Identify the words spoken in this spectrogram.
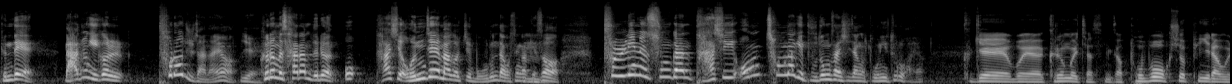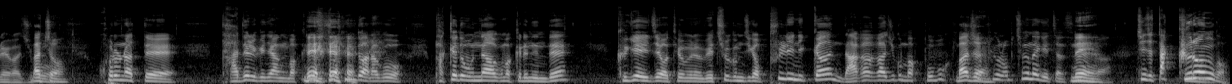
근데 나중에 이걸 풀어주잖아요. 예. 그러면 사람들은 어 다시 언제 막을지 모른다고 생각해서 음. 풀리는 순간 다시 엄청나게 부동산 시장에 돈이 들어와요. 그게 뭐야 그런 거 있지 않습니까? 보복 쇼핑이라고 그래가지고 맞죠. 코로나 때 다들 그냥 막 네. 그냥 쇼핑도 안 하고 밖에도 못 나가고 막 그랬는데 그게 이제 어떻게 보면 외출 금지가 풀리니까 나가가지고 막 보복 맞아요. 쇼핑을 엄청나게 했지 네. 않습니까? 진짜 딱 그런 거.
